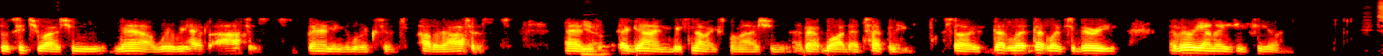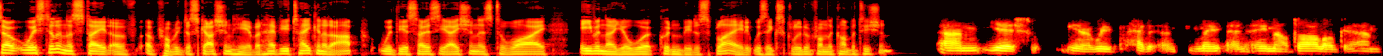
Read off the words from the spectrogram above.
to a situation now where we have artists banning the works of other artists, and yeah. again with no explanation about why that's happening. So that le- that leaves a very a very uneasy feeling. So we're still in a state of, of probably discussion here, but have you taken it up with the association as to why, even though your work couldn't be displayed, it was excluded from the competition? Um, yes, you know, we've had a, an email dialogue um,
